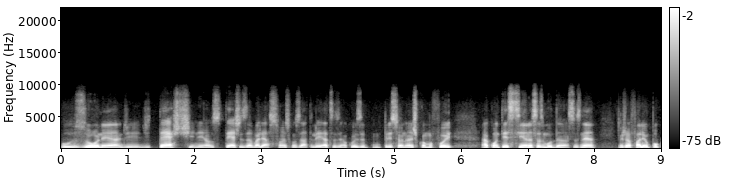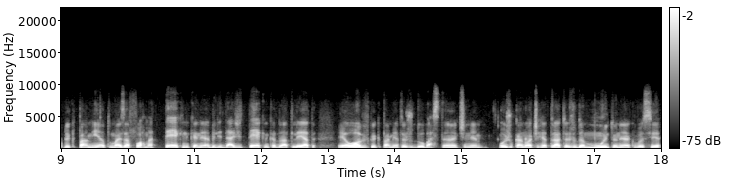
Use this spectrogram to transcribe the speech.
usou, né? De, de teste, né? Os testes, avaliações com os atletas, é uma coisa impressionante como foi acontecendo essas mudanças, né? Eu já falei um pouco do equipamento, mas a forma técnica, né, a habilidade técnica do atleta, é óbvio que o equipamento ajudou bastante, né? Hoje o canote retrato ajuda muito, né, que você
